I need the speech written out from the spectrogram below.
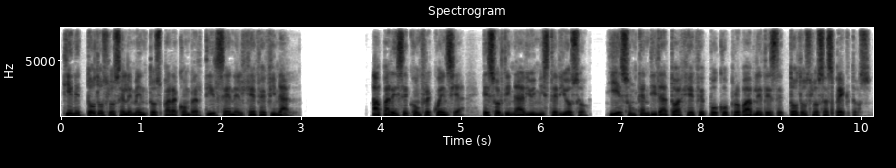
Tiene todos los elementos para convertirse en el jefe final. Aparece con frecuencia, es ordinario y misterioso, y es un candidato a jefe poco probable desde todos los aspectos.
